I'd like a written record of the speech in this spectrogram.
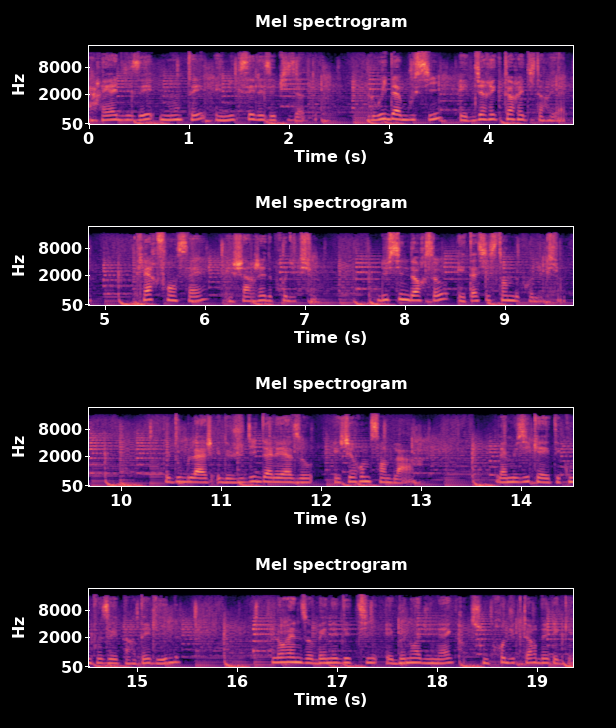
a réalisé, monté et mixé les épisodes. Louis Daboussi est directeur éditorial. Claire Français est chargée de production. Lucine Dorso est assistante de production. Le doublage est de Judith Daleazo et Jérôme Sandlar. La musique a été composée par David. Lorenzo Benedetti et Benoît Dunègre sont producteurs délégués.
